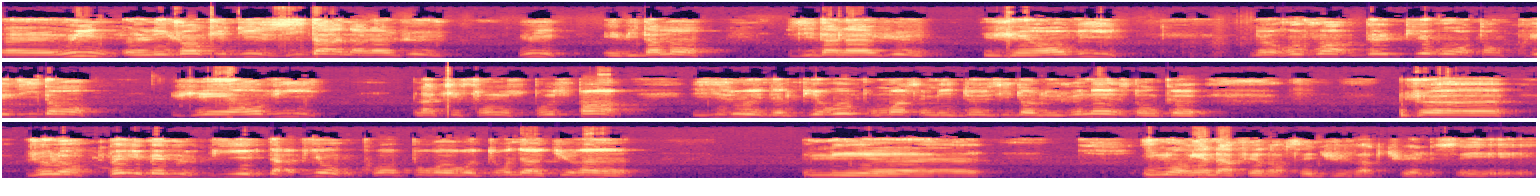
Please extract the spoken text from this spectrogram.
euh, oui, les gens qui disent Zidane à la Juve, oui, évidemment, Zidane à la Juve, j'ai envie de revoir Del Piero en tant que président. J'ai envie. La question ne se pose pas. Zizou et Del Piero, pour moi, c'est mes deux idoles de jeunesse. Donc, euh, je, je leur paye même le billet d'avion quoi, pour retourner à Turin. Mais euh, ils n'ont rien à faire dans cette juve actuelle. C'est,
